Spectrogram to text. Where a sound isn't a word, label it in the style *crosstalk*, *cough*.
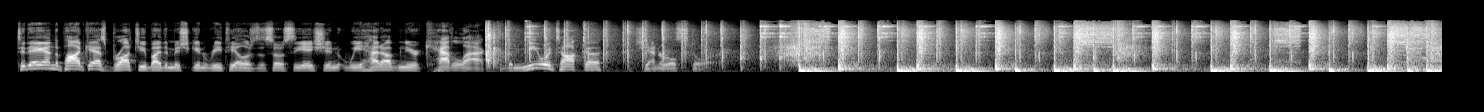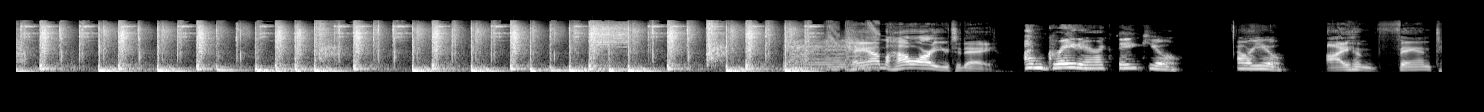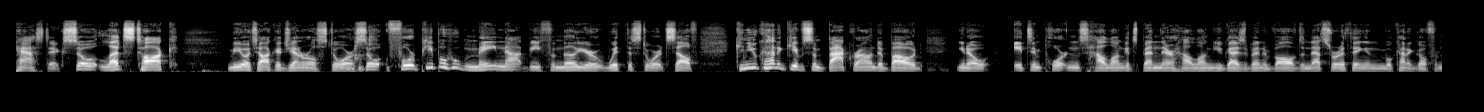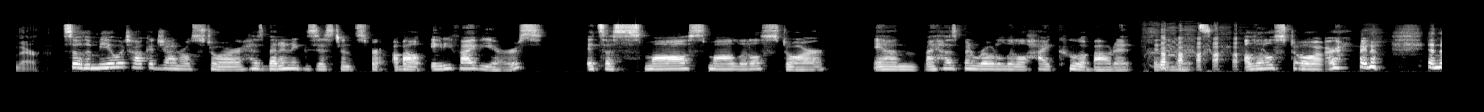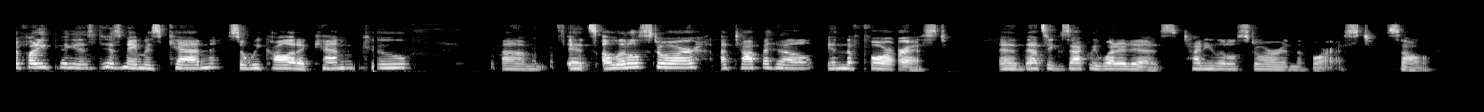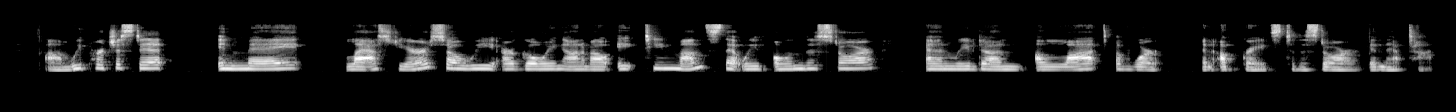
Today on the podcast, brought to you by the Michigan Retailers Association, we head up near Cadillac to the Meauwataka General Store. Pam, how are you today? I'm great, Eric. Thank you. How are you? I am fantastic. So let's talk Meauwataka General Store. So, for people who may not be familiar with the store itself, can you kind of give some background about, you know, its importance, how long it's been there, how long you guys have been involved, and that sort of thing, and we'll kind of go from there. So, the Meauwataka General Store has been in existence for about 85 years. It's a small, small little store and my husband wrote a little haiku about it and it's *laughs* a little store. *laughs* And the funny thing is his name is ken so we call it a ken coup. Um, it's a little store atop a hill in the forest and that's exactly what it is tiny little store in the forest. So um, we purchased it in may last year so we are going on about 18 months that we've owned the store and we've done a lot of work and upgrades to the store in that time.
